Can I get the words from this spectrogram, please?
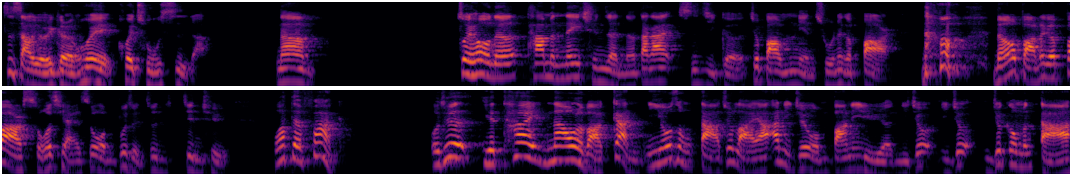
至少有一个人会会出事的。那最后呢，他们那一群人呢，大概十几个就把我们撵出那个 bar，然后然后把那个 bar 锁起来，说我们不准进进去。What the fuck？我觉得也太孬了吧！干，你有种打就来啊！啊，你觉得我们把你女人，你就你就你就跟我们打？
